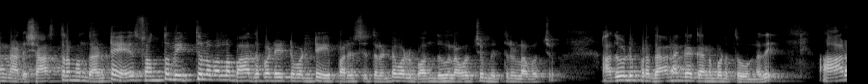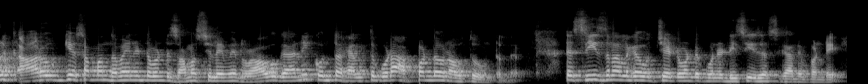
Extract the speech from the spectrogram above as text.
అన్నాడు. శాస్త్రం ఉంది అంటే సొంత వ్యక్తుల వల్ల బాధపడేటువంటి పరిస్థితులు అంటే వాళ్ళు బంధువులు అవ్వచ్చు మిత్రులు అవ్వచ్చు. అదొకటి ప్రధానంగా కనబడుతూ ఉన్నది. ఆరో ఆరోగ్య సంబంధమైనటువంటి సమస్యలు ఏమీ రావు కానీ కొంత హెల్త్ కూడా అప్ అండ్ డౌన్ అవుతూ ఉంటుంది. అంటే సీజనల్గా వచ్చేటువంటి కొన్ని డిసీజెస్ కానివ్వండి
